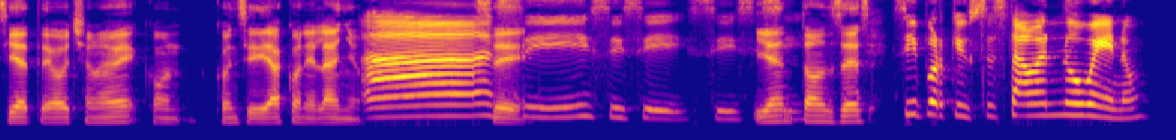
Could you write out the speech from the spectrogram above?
7, 8, 9, con, coincidía con el año. Ah, Sí. sí, sí, sí, sí, y sí. entonces, Sí, porque usted estaba en noveno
